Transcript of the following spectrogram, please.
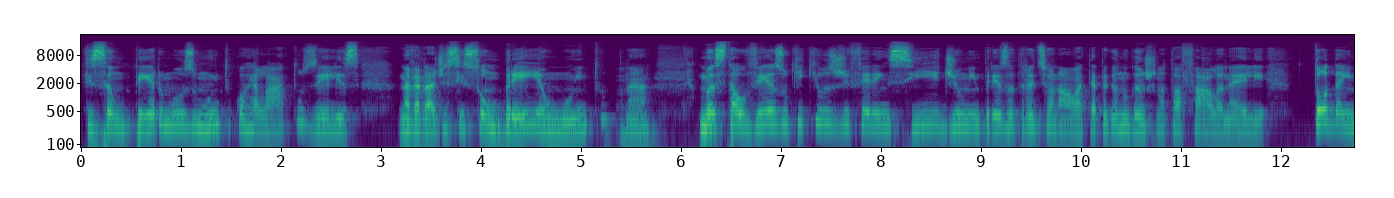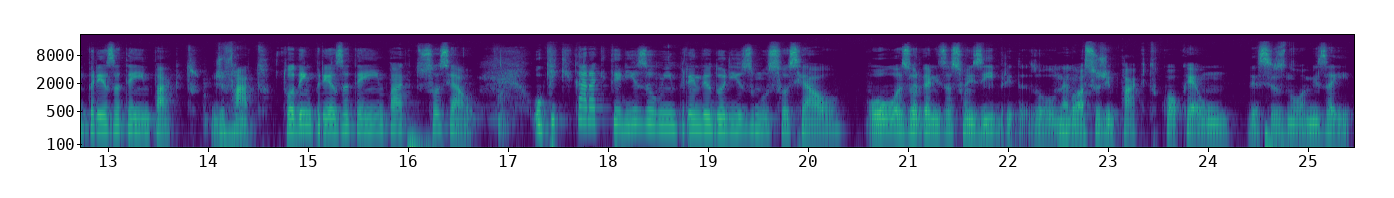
que são termos muito correlatos, eles, na verdade, se sombreiam muito, uhum. né? Mas talvez o que, que os diferencie de uma empresa tradicional, até pegando o gancho na tua fala, né? Ele, toda empresa tem impacto, de uhum. fato. Toda empresa tem impacto social. O que, que caracteriza o empreendedorismo social ou as organizações híbridas, ou uhum. negócios de impacto, qualquer um desses nomes aí,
